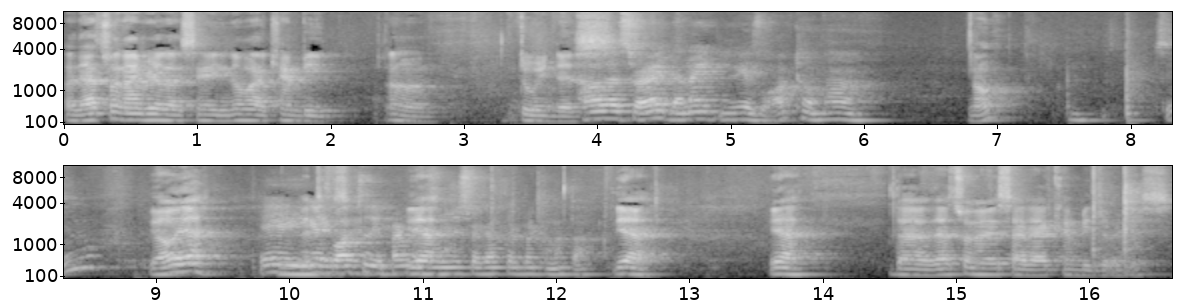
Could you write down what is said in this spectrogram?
But that's when I realized, hey, you know what? I can't be um, doing this. Oh, that's right. That night you guys walked home, huh? no? See, no? Oh yeah, Yeah, you I guys walked so. to the apartment. Yeah. So just right after Bacamata. yeah, yeah. The, that's when I decided I can't be doing this.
